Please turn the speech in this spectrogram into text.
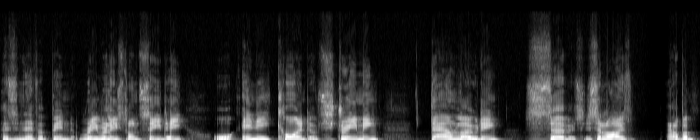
has never been re released on CD or any kind of streaming, downloading service. It's a live album.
